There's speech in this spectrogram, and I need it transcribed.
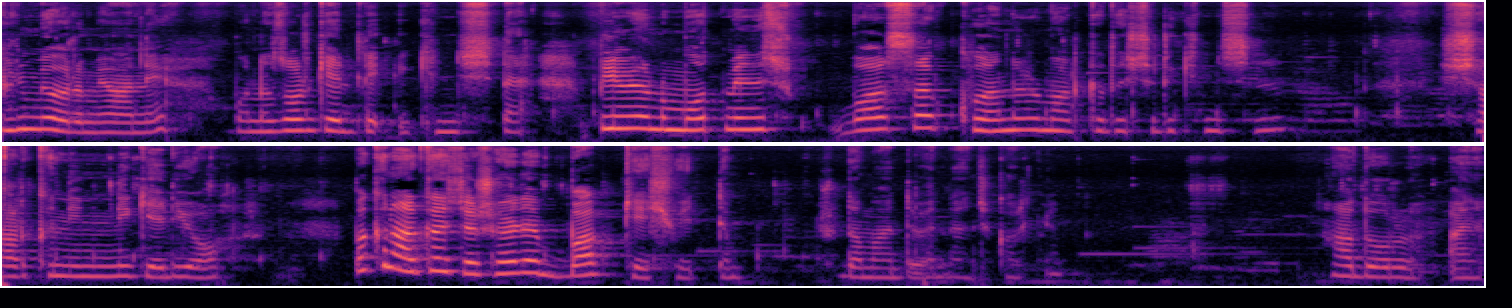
bilmiyorum yani. Bana zor geldi ikincisi de. Bilmiyorum mod menüsü varsa kullanırım arkadaşlar ikincisini. Şarkının inni geliyor. Bakın arkadaşlar şöyle bug keşfettim. Şurada merdivenden çıkarken. Ha doğru. Aynen.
